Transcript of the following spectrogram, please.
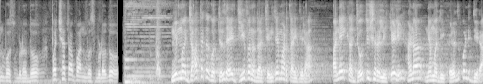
ಅನುಭವಿಸ್ಬಿಡೋದು, ಪಶ್ಚಾತ್ತಾಪ ಅನುಭವಿಸ್ಬಿಡೋದು. ನಿಮ್ಮ ಜಾತಕ ಗೊತ್ತಿಲ್ಲದೆ ಜೀವನದ ಚಿಂತೆ ಮಾಡ್ತಾ ಇದ್ದೀರಾ? ಅನೇಕ ಜ್ಯೋತಿಷರಲ್ಲಿ ಕೇಳಿ ಹಣ ನೆಮ್ಮದಿ ಕಳೆದುಕೊಂಡಿದ್ದೀರಾ?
